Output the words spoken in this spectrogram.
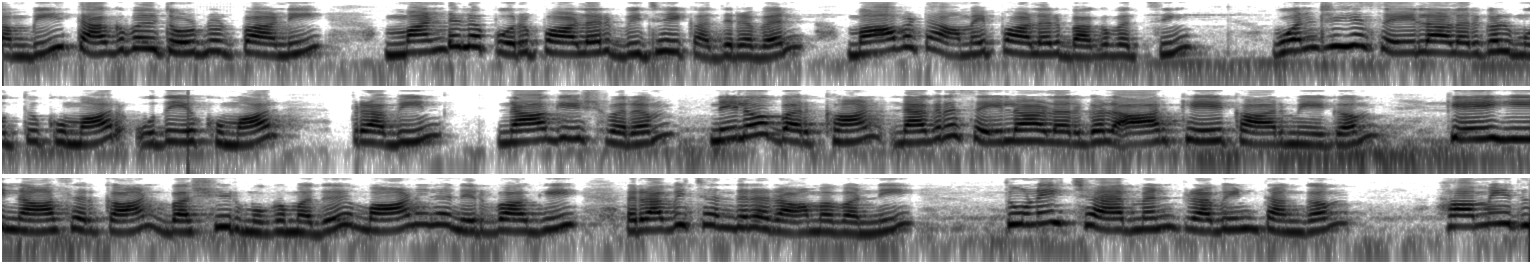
தம்பி தகவல் தொழில்நுட்ப அணி மண்டல பொறுப்பாளர் விஜய் கதிரவன் மாவட்ட அமைப்பாளர் பகவத்சிங் ஒன்றிய செயலாளர்கள் முத்துக்குமார் உதயகுமார் பிரவீன் நாகேஸ்வரம் நிலோபர்கான் நகர செயலாளர்கள் R. K. Karmegam K. E. Nasar Khan Basheer Mohammed மாநில நிர்வாகி ரவிச்சந்திர ராமவன்னி துணை சேர்மன் பிரவீன் தங்கம் ஹமீது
